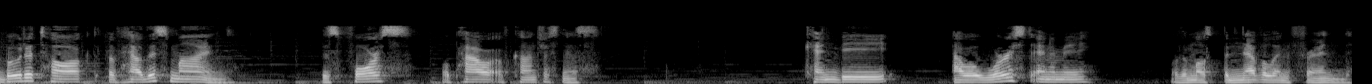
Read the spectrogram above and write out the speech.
Buddha talked of how this mind, this force or power of consciousness, can be our worst enemy or the most benevolent friend.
